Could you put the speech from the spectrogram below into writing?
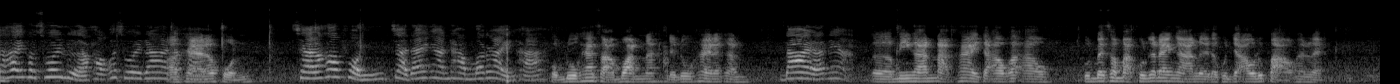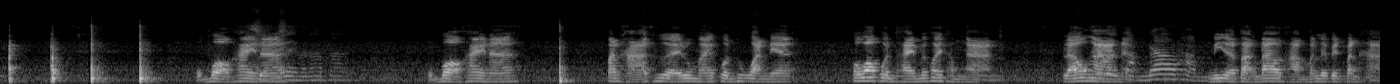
จะให้เขาช่วยเหลือเขาก็ช่วยได้เอานะแค่คะแล้วฝนใช่แล้วค่ะฝนจะได้งานทำเมื่อไหร่คะผมดูแค่สามวันนะ เดี๋ยวดูให้แล้วกัน ได้แล้วเนี่ย เออมีงานหนักให้จะเอาก็เอา คุณไปสมัครคุณก็ได้งานเลย แต่คุณจะเอาหรือเปล่าแค่นั้นแหละ ผมบอกให้เสียนะงอะไรมาหน้าบ้านผมบอกให้นะ ปัญหาคืออะไรรู้ไหมคนทุกวันเนี่ยเพราะว่าคนไทยไม่ค่อยทำงาน แล้วงานมีเนี่ยต่างด้าวทมีแต่ต่างด้าวทำมันเลยเป็นปัญหา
